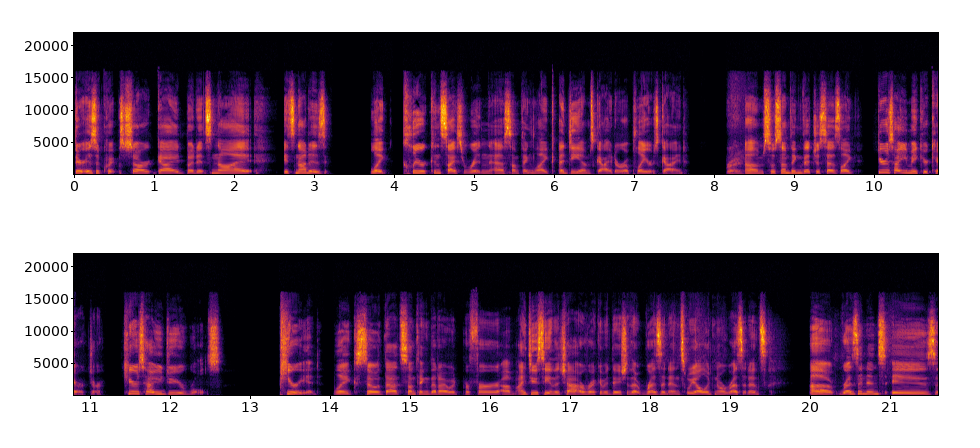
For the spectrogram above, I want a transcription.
there is a quick start guide but it's not it's not as like clear concise written as something like a dm's guide or a player's guide Right. um so something that just says like here's how you make your character here's how you do your roles period like so that's something that i would prefer um i do see in the chat a recommendation that resonance we all ignore resonance uh, resonance is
